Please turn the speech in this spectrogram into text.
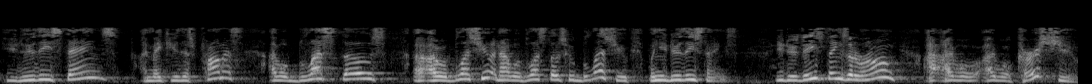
you do these things. I make you this promise. I will bless those. Uh, I will bless you, and I will bless those who bless you when you do these things. You do these things that are wrong. I, I will. I will curse you.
